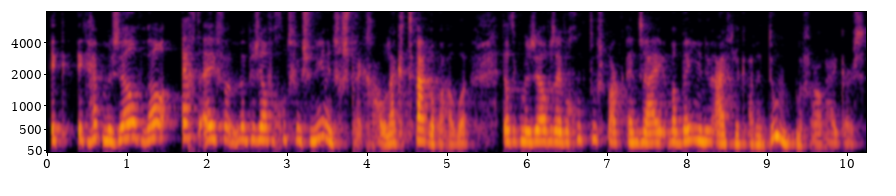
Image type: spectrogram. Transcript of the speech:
ik, ik heb mezelf wel echt even met mezelf een goed functioneringsgesprek gehouden. Laat ik het daarop houden. Dat ik mezelf eens even goed toesprak en zei: Wat ben je nu eigenlijk aan het doen, mevrouw Rijkers?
